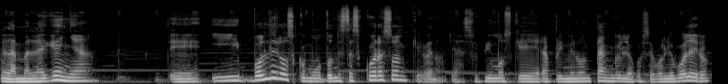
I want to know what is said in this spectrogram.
La Malagueña, eh, y boleros como ¿Dónde estás corazón? Que bueno, ya supimos que era primero un tango y luego se volvió bolero.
